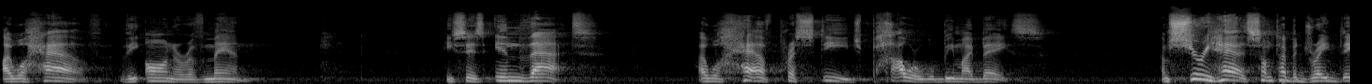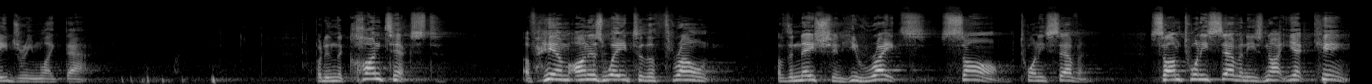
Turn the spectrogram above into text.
I will have the honor of men. He says, In that I will have prestige, power will be my base. I'm sure he has some type of daydream like that. But in the context of him on his way to the throne of the nation, he writes Psalm 27. Psalm 27, he's not yet king.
